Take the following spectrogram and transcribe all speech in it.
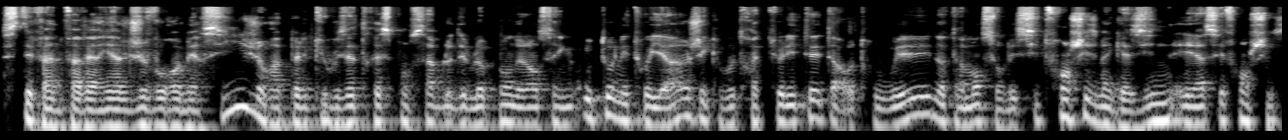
Stéphane Faverial, je vous remercie. Je rappelle que vous êtes responsable développement de l'enseigne auto-nettoyage et que votre actualité est à retrouver, notamment sur les sites Franchise Magazine et AC Franchise.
